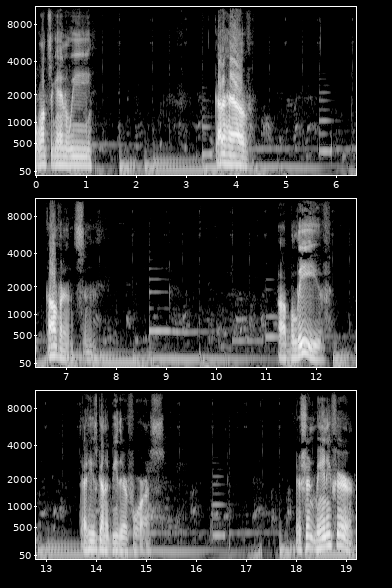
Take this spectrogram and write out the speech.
once again, we got to have confidence and uh, believe that He's going to be there for us. There shouldn't be any fear,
